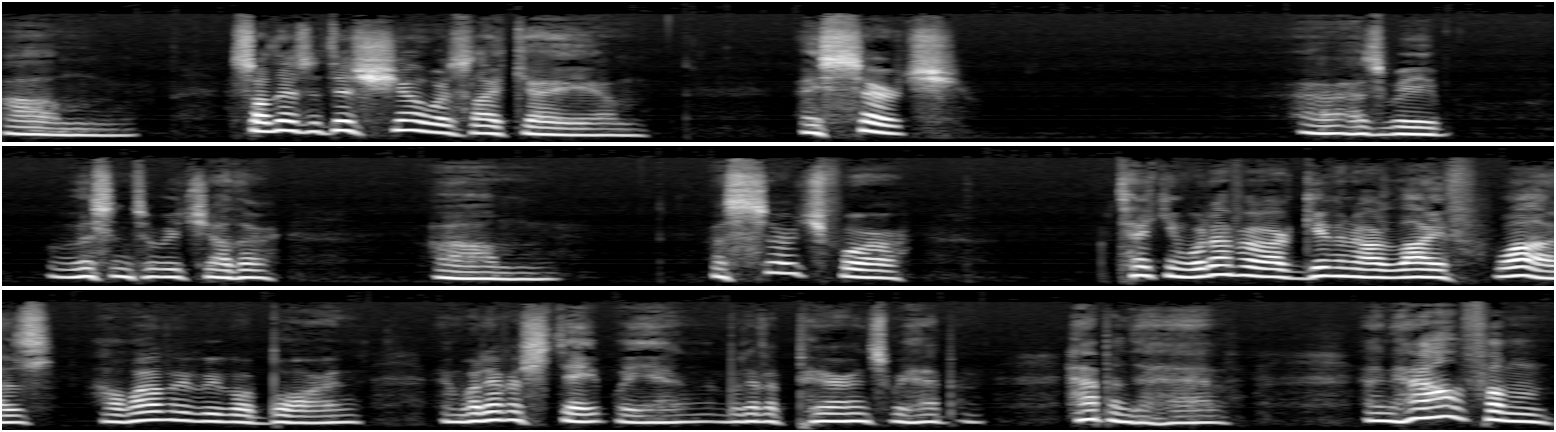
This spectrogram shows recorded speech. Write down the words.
Um, so there's, this show is like a, um, a search uh, as we listen to each other, um, a search for taking whatever our given our life was, however we were born, and whatever state we in, whatever parents we happen happen to have, and how from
